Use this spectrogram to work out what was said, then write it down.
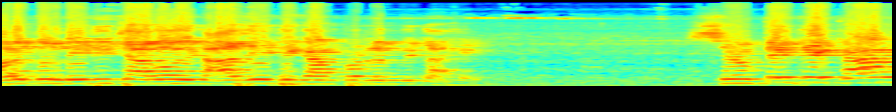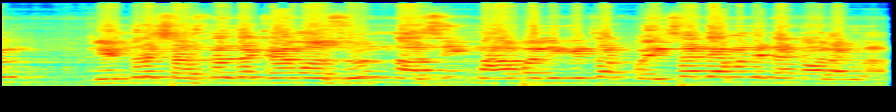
परंतु निधीच्या अभावी आजही ते काम प्रलंबित आहे. शेवटी ते काम केंद्र शासनाचं काम असून नाशिक महापालिकेचा पैसा त्यामध्ये टाकावा लागला.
